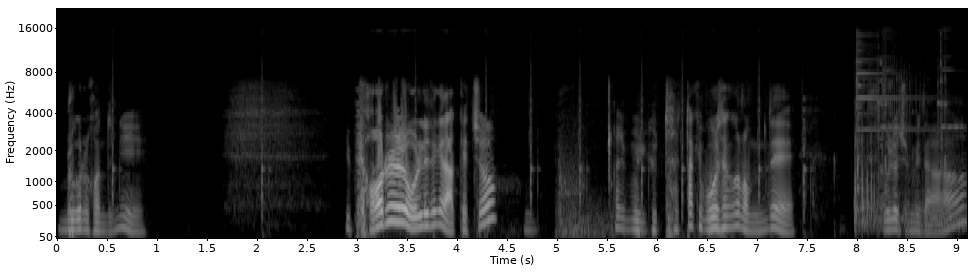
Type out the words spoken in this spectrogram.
물건을 건드니 이 별을 올리는 게 낫겠죠? 아니 뭐 이거 타- 딱히 볼 생각은 없는데 올려줍니다.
